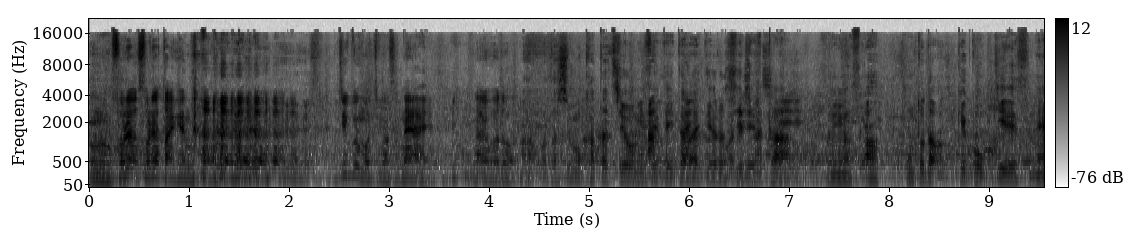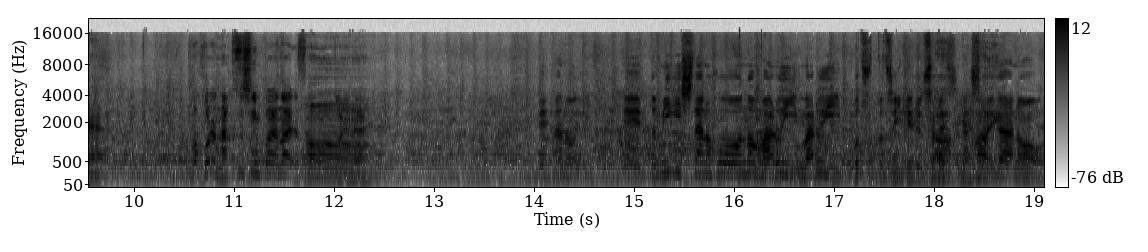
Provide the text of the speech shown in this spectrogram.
どうん。うんそれはそれは大変だ。十分持ちますね、はい。なるほど。あ私も形を見せていただいてよろしいですか、あはいすみません。あ本当だ。結構大きいですね。まあ、これなくす心配はないですね本当にねであの、えー、と右下の方の丸い丸いポツッとついてるそれですね。あそれがはい。あの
